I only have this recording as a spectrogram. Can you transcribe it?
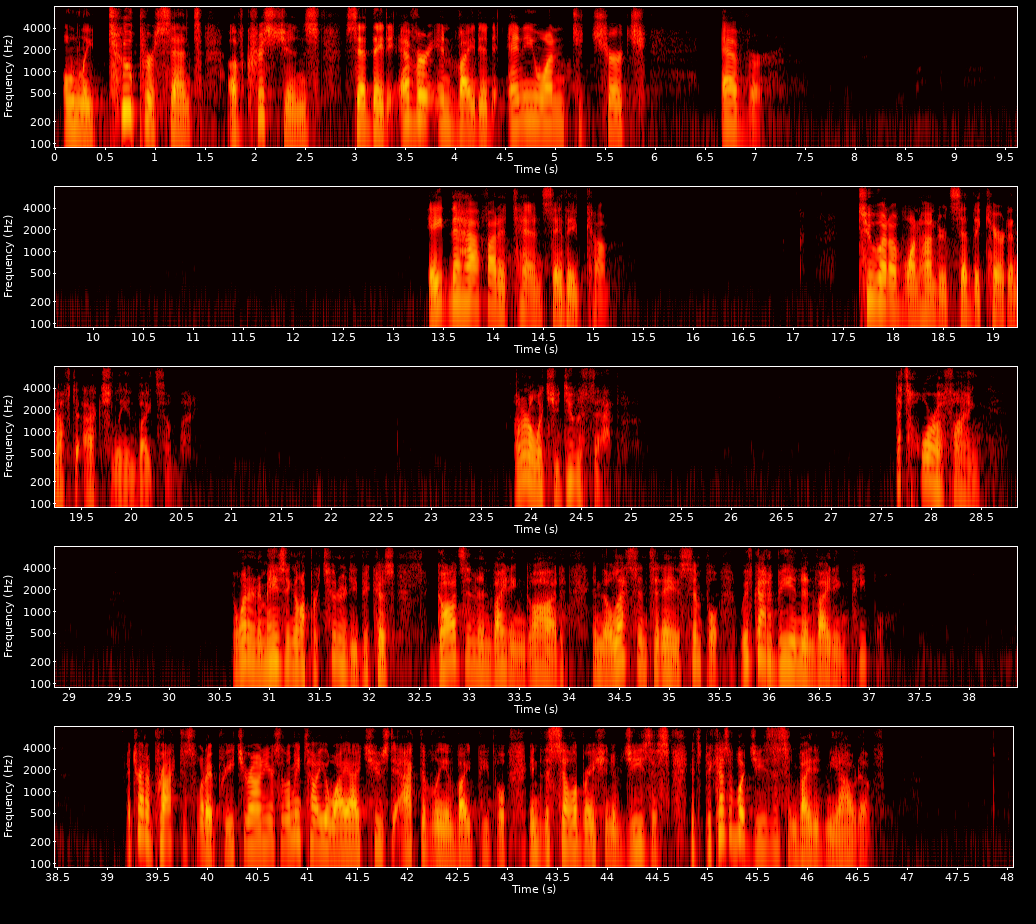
Only 2% of Christians said they'd ever invited anyone to church ever. Eight and a half out of 10 say they'd come. Two out of 100 said they cared enough to actually invite somebody. I don't know what you do with that. That's horrifying. And what an amazing opportunity because God's an inviting God. And the lesson today is simple we've got to be an inviting people. I try to practice what I preach around here, so let me tell you why I choose to actively invite people into the celebration of Jesus. It's because of what Jesus invited me out of.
